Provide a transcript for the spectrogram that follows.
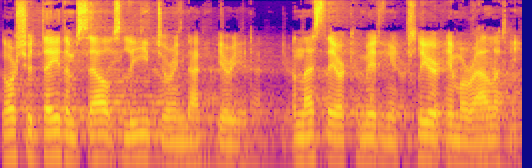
nor should they themselves leave during that period, unless they are committing a clear immorality.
